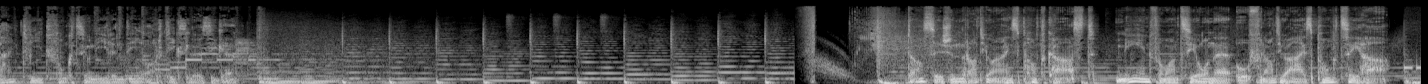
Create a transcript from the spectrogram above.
Weltweit funktionierende Ortungslösungen. Das ist ein Radio 1 Podcast. Mehr Informationen auf radio1.ch.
